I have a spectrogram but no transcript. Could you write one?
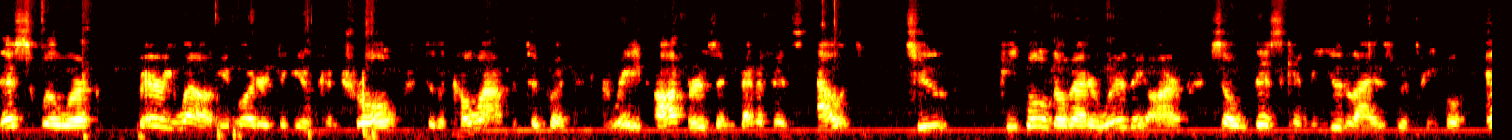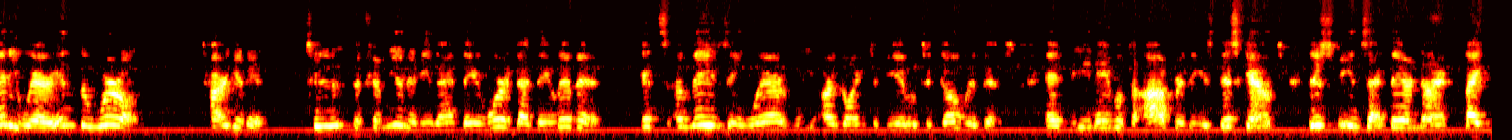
this will work very well in order to give control to the co-op to put great offers and benefits out to people no matter where they are so this can be utilized with people anywhere in the world, targeted to the community that they work, that they live in. It's amazing where we are going to be able to go with this and being able to offer these discounts. This means that they are not like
